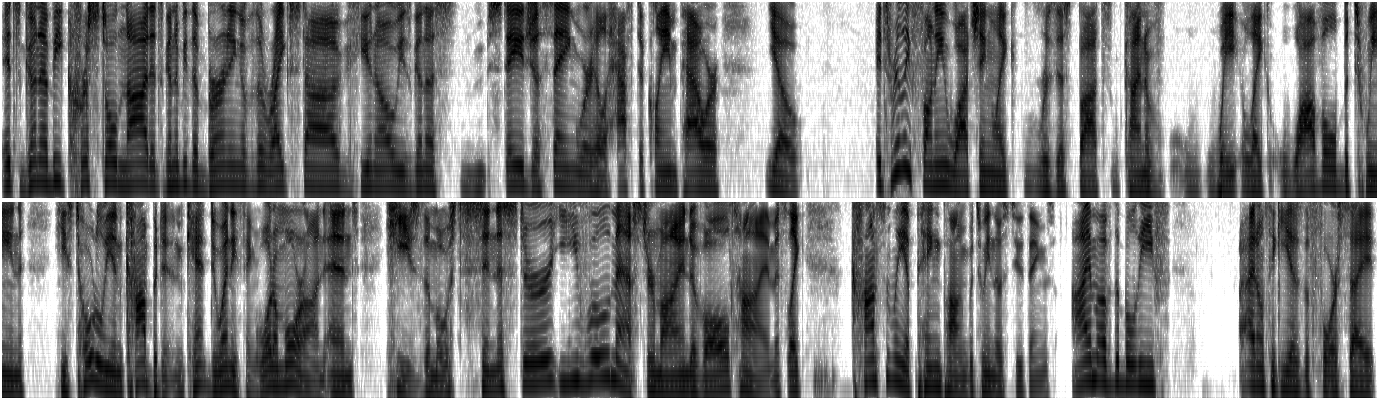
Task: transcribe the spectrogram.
it's gonna be Kristallnacht. It's gonna be the burning of the Reichstag. You know, he's gonna s- stage a thing where he'll have to claim power. Yo, it's really funny watching like resist bots kind of wait, like wobble between he's totally incompetent and can't do anything. What a moron. And he's the most sinister, evil mastermind of all time. It's like constantly a ping pong between those two things. I'm of the belief I don't think he has the foresight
